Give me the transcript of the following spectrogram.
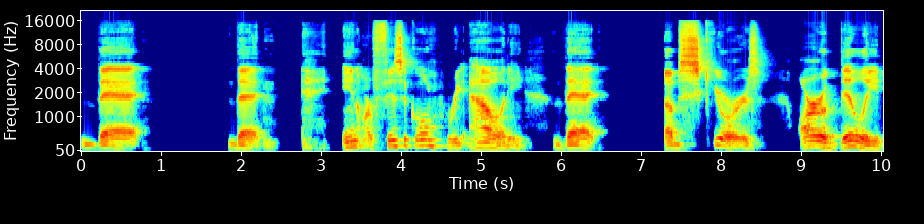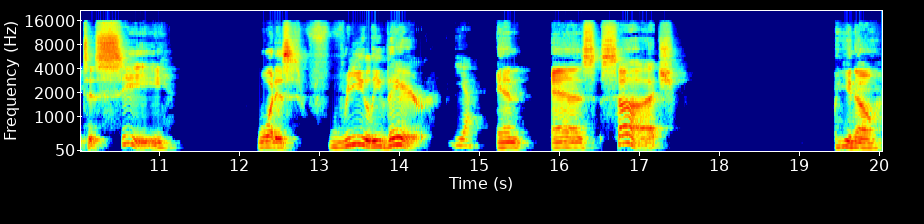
that that in our physical reality that obscures our ability to see what is really there. Yeah. And as such, you know,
